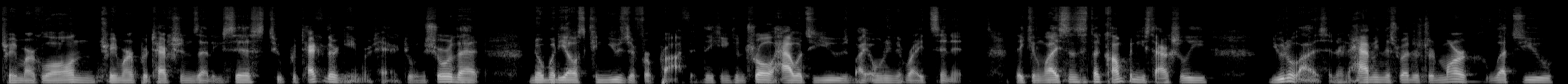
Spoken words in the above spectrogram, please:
trademark law and trademark protections that exist to protect their gamer tag to ensure that nobody else can use it for profit. They can control how it's used by owning the rights in it. They can license the companies to actually utilize it. And having this registered mark lets you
